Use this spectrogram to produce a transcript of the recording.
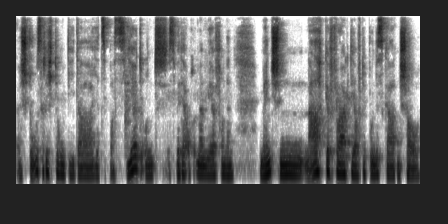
äh, Stoßrichtung, die da jetzt passiert. Und es wird ja auch immer mehr von den Menschen nachgefragt, die auf die Bundesgartenschau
